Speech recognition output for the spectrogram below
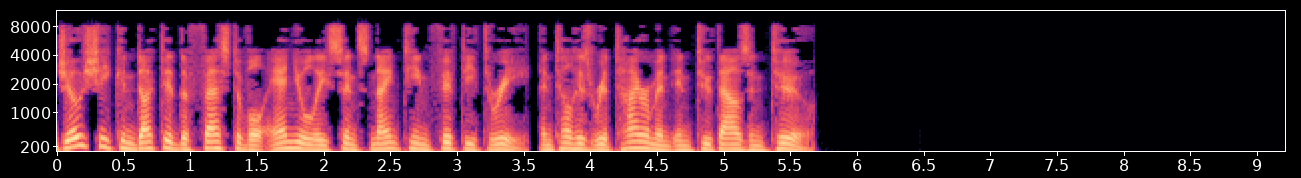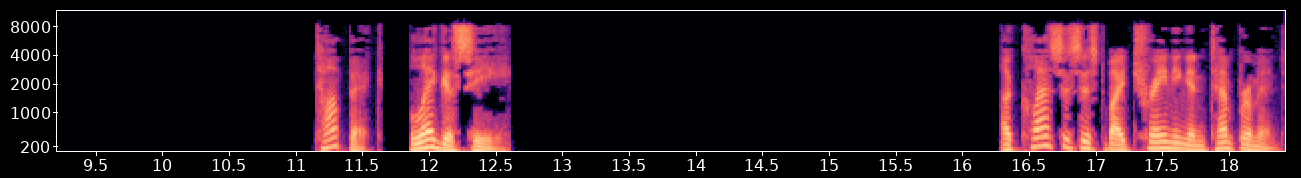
Joshi conducted the festival annually since 1953, until his retirement in 2002. Legacy A classicist by training and temperament,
